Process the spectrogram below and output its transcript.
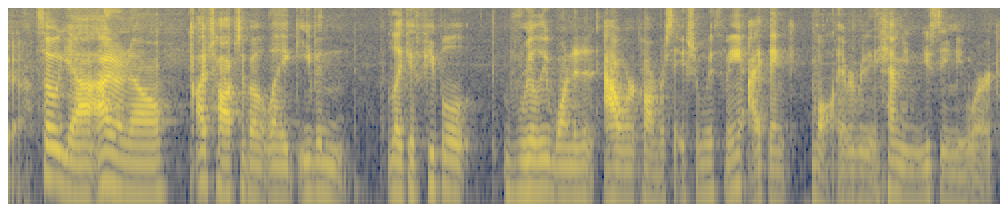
Yeah. So yeah, I don't know. I've talked about like even like if people really wanted an hour conversation with me, I think well everybody. I mean, you've seen me work.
